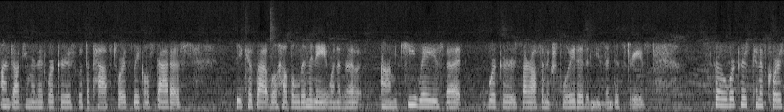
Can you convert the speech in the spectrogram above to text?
undocumented workers with a path towards legal status, because that will help eliminate one of the um, key ways that workers are often exploited in these industries. So workers can, of course,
